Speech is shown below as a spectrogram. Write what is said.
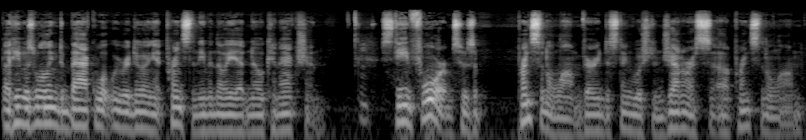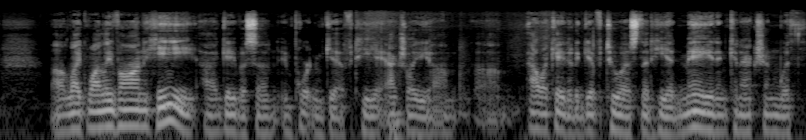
But he was willing to back what we were doing at Princeton, even though he had no connection. Steve Forbes, who's a Princeton alum, very distinguished and generous Princeton alum, uh, like Wiley Vaughan, he uh, gave us an important gift. He actually um, uh, allocated a gift to us that he had made in connection with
